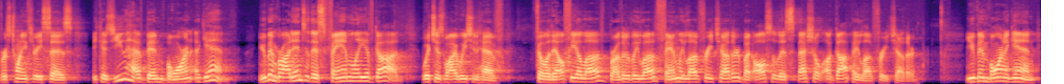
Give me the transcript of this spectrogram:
Verse 23 says, Because you have been born again. You've been brought into this family of God, which is why we should have Philadelphia love, brotherly love, family love for each other, but also this special agape love for each other. You've been born again,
